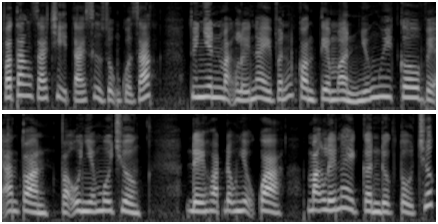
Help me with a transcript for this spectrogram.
và tăng giá trị tái sử dụng của rác. Tuy nhiên, mạng lưới này vẫn còn tiềm ẩn những nguy cơ về an toàn và ô nhiễm môi trường. Để hoạt động hiệu quả, mạng lưới này cần được tổ chức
